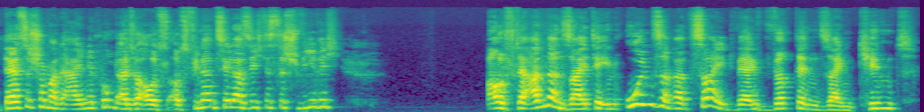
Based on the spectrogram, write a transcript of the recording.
das ist schon mal der eine Punkt. Also aus, aus finanzieller Sicht ist es schwierig. Auf der anderen Seite, in unserer Zeit, wer wird denn sein Kind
